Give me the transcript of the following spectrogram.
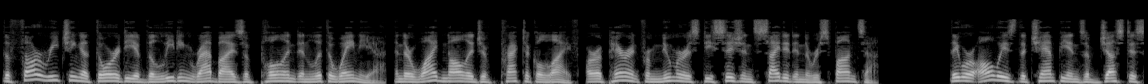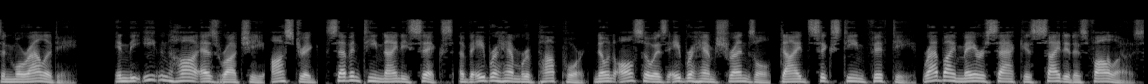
The far-reaching authority of the leading rabbis of Poland and Lithuania, and their wide knowledge of practical life, are apparent from numerous decisions cited in the responsa. They were always the champions of justice and morality. In the Eton Ha-Ezrachi Ostrog, 1796 of Abraham Rapoport known also as Abraham Schrenzel, died 1650, Rabbi Meir Sack is cited as follows.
